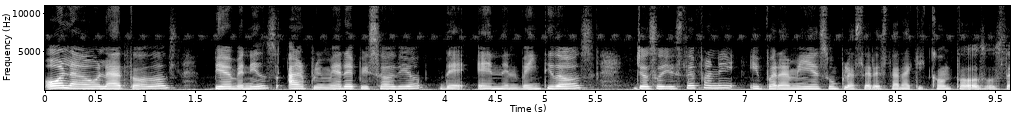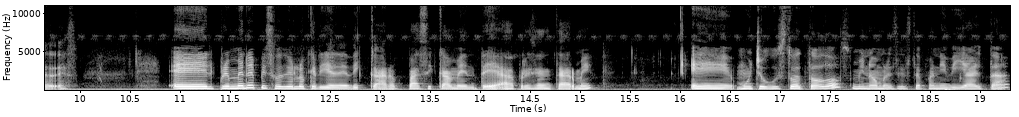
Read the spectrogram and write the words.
Hola, hola a todos. Bienvenidos al primer episodio de En el 22. Yo soy Stephanie y para mí es un placer estar aquí con todos ustedes. El primer episodio lo quería dedicar básicamente a presentarme. Eh, mucho gusto a todos. Mi nombre es Stephanie Villalta.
